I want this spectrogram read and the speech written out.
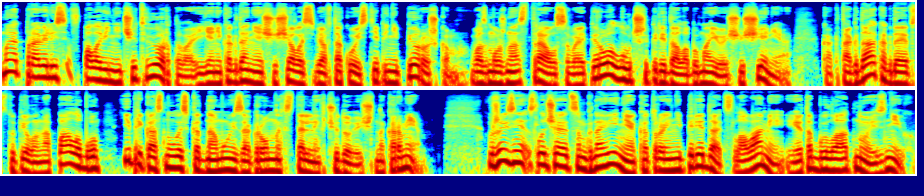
Мы отправились в половине четвертого, и я никогда не ощущала себя в такой степени перышком. Возможно, страусовое перо лучше передало бы мое ощущение, как тогда, когда я вступила на палубу и прикоснулась к одному из огромных стальных чудовищ на корме. В жизни случаются мгновения, которые не передать словами, и это было одно из них.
